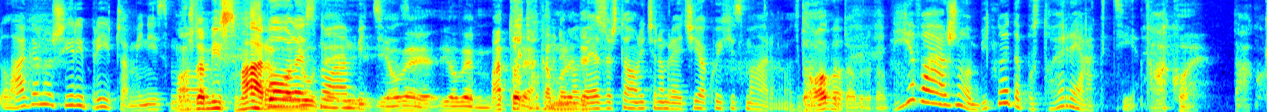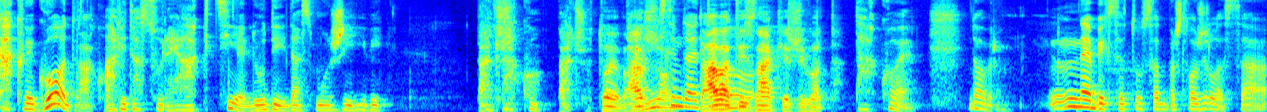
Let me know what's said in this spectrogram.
lagano širi priča, mi nismo Možda mi smaramo bolesno ljude i, i, ambiciozni. ove, i ove matore, Pa dobro, nema veze šta, oni će nam reći ako ih i smaramo. Dobro, tako? dobro, dobro. Nije važno, bitno je da postoje reakcije. Tako je, tako. Kakve god, Tako ali da su reakcije ljudi, da smo živi. Tačno, tako? tačno, to je važno, mislim da je to- davati znake života. Tako je. Dobro. Ne bih se tu sad baš složila sa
